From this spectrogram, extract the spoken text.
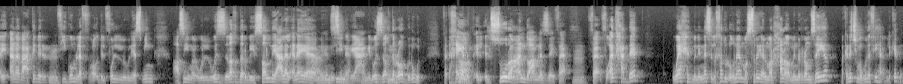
إيه، أنا بعتبر مم. في جملة في عقد الفل والياسمين عظيمة والوز الأخضر بيصلي على الأناية آه، من سينا. يعني. الوز الأخضر. اللي هو الجنود فتخيل آه. ال- الصورة عنده عاملة إزاي ف... ففؤاد حداد واحد من الناس اللي خدوا الأغنية المصرية لمرحله من الرمزية ما كانتش موجودة فيها قبل كده.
